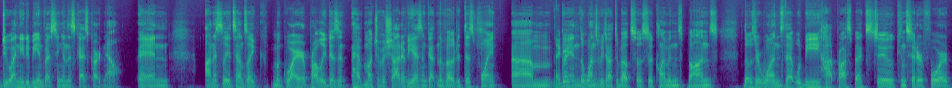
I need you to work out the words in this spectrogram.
do I need to be investing in this guy's card now? And honestly, it sounds like McGwire probably doesn't have much of a shot if he hasn't gotten the vote at this point. Um, I agree. And the ones we talked about, Sosa, Clemens, Bonds, those are ones that would be hot prospects to consider for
